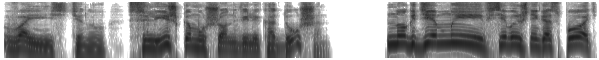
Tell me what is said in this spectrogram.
Воистину, слишком уж он великодушен. Но где мы, Всевышний Господь,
